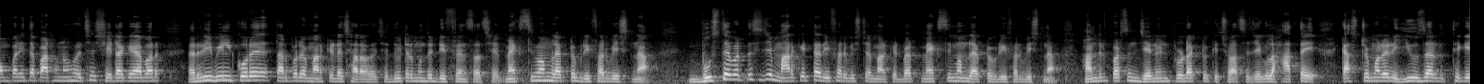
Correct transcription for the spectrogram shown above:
কোম্পানিতে পাঠানো হয়েছে, সেটাকে আবার রিবিল করে তারপরে মার্কেটে ছাড়া হয়েছে। দুইটার মধ্যে ডিফারেন্স আছে। ম্যাক্সিমাম ল্যাপটপ রিফারবিস না। বুঝতে পারতেছি যে মার্কেটটা রিফারবিস্টের market but maximum laptop refurbish না। হান্ড্রেড পার্সেন্ট জেনুইন প্রোডাক্টও কিছু আছে, যেগুলো হাতে কাস্টমারের ইউজার থেকে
